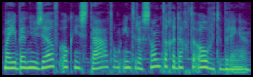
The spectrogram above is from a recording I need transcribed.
maar je bent nu zelf ook in staat om interessante gedachten over te brengen.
